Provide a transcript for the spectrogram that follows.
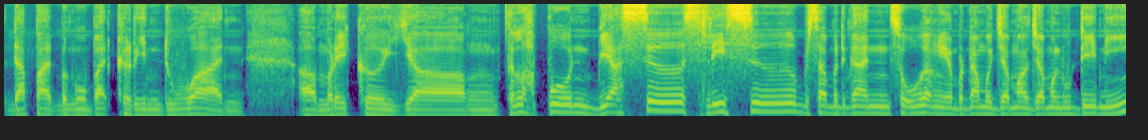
dapat mengubat kerinduan uh, mereka yang telah pun biasa selesa bersama dengan seorang yang bernama Jamal Jamaluddin ni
